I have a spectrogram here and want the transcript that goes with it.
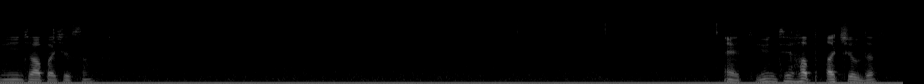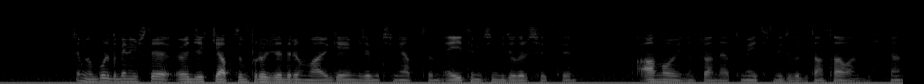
Unity Hub açılsın. Evet, Unity Hub açıldı. Şimdi burada benim işte önceki yaptığım projelerim var. Game Jam için yaptığım, eğitim için videoları çektiğim. Ana oyunum şu anda yaptığım eğitim videoları bir tane daha varmış falan.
